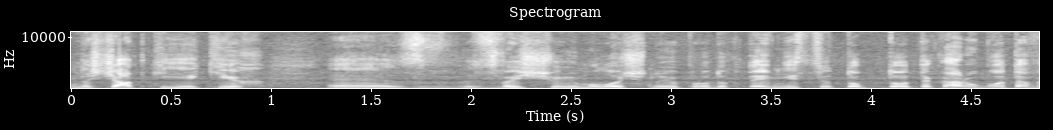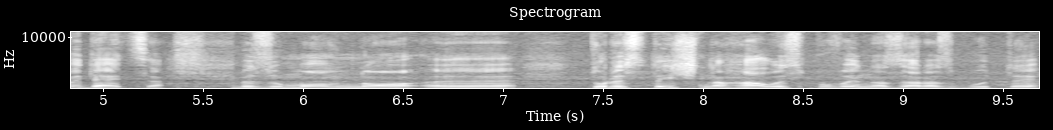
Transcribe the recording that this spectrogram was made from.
нащадки яких е, з- вищою молочною продуктивністю. Тобто така робота ведеться. Безумовно, е, туристична галузь повинна зараз бути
